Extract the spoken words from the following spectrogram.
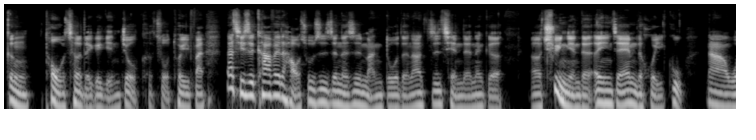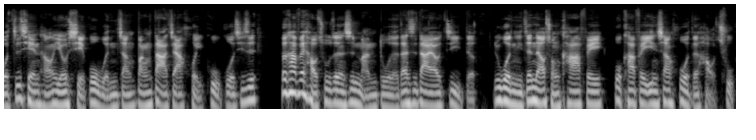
更透彻的一个研究可所推翻。那其实咖啡的好处是真的是蛮多的。那之前的那个呃，去年的 NEJM 的回顾，那我之前好像有写过文章帮大家回顾过，其实。喝咖啡好处真的是蛮多的，但是大家要记得，如果你真的要从咖啡或咖啡因上获得好处，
